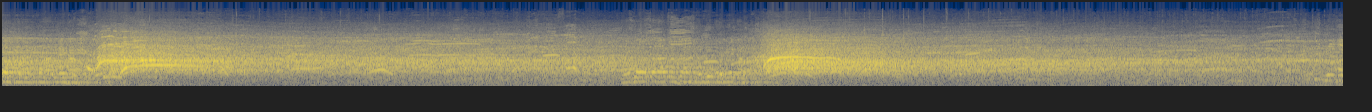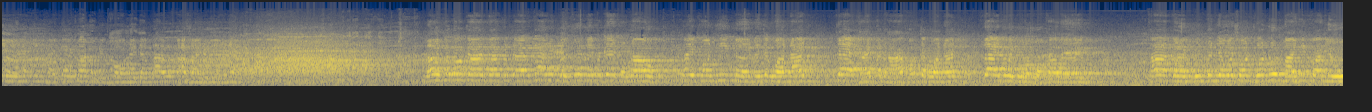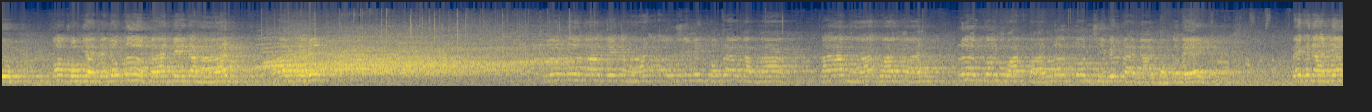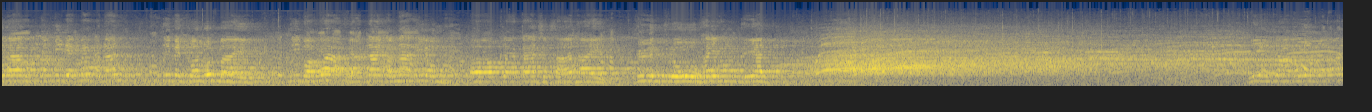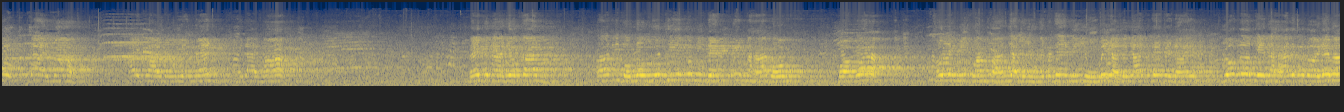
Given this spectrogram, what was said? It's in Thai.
ก็กำลังฟตุ้งต่เยกิต้มมากกว่หนึ่งฟองเลจำได้ว่าปลาใสยู่ไหเนี่ยแล้วก็ จายอำนาจให้เกิดขึ้นในประเทศของเรา ให้คนที่เกิดในจังหวัดนั้น แก้ไขปัญหาของจังหวัดนั้น ได้ด้วยตัวของเขาเอง ถ้าเกิดคุณเป็นเยาวชนคนรุ่นใหม่ที่ฟังอยู่ ก็คงอยากจะยกเลิกการเกณฑ์ทหาร เอาชีวิตยกเลิกการเกณฑ์ทหารเอาชีวิตของเรากลับมา ตามหาความฝัน เริ่มต้นความฝันเริ่ ต้นชีวิตการงานของตนเอง ในขณะเดียวกันยังมีเด็กมากกว่านั้น ที่เป็นคนรุ่นใหม่ ที่บอกว่าอยากได้อำนาจนิยมออกจากการศึกษาไทย คืนครูให้ห้องเรียนเรียนจากเรียนน้อยได้มาก ให้กลายเป็นเรียนเน้นให้ได้มาก ในขณะเดียวกัน ตอนที่ผมลงพื้นที่ก็มีเด็กวิ่งมาหาผม บอกว่าเขายังมีความฝันอยากจะอยู่ในประเทศนี้อยู่ ไม่อยากจะย้ายประเทศไปไหน ยกเลิกเกณฑ์ทหารให้เขาหน่อยได้ไหม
